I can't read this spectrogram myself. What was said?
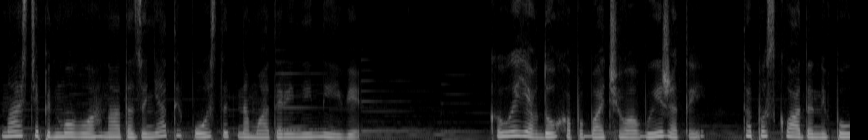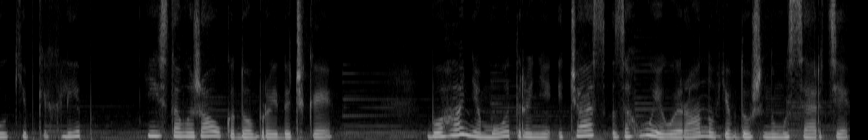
Настя підмовила гната зайняти постать на материній ниві. Коли Явдоха побачила вижатий та поскладений в полукіпки хліб, їй стало жалко доброї дочки. Благання Мотрині і час загоїли рану в Явдошиному серці.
